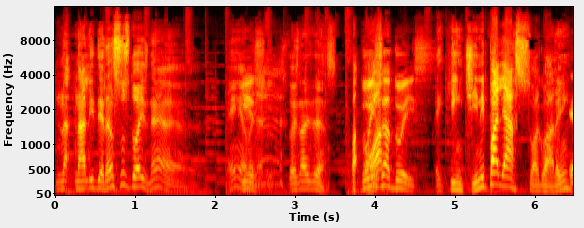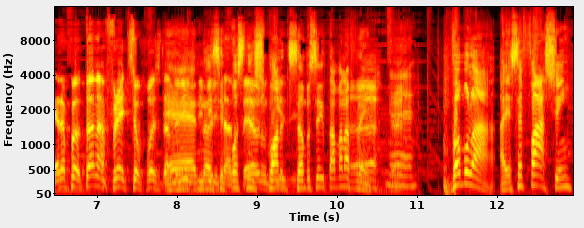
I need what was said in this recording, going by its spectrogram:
Na, na liderança, os dois, né? Hein, Isso. Os dois na liderança. Pa- 2 ó, a 2 é Quintino e palhaço agora, hein? Era pra eu estar na frente se eu fosse da É, não, se fosse Isabel, na escola de samba, você tava na frente. É. Vamos lá. Aí essa é fácil, hein?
